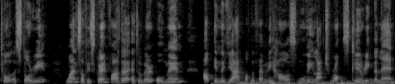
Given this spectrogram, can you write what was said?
told a story once of his grandfather as a very old man out in the yard of the family house, moving large rocks, clearing the land,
